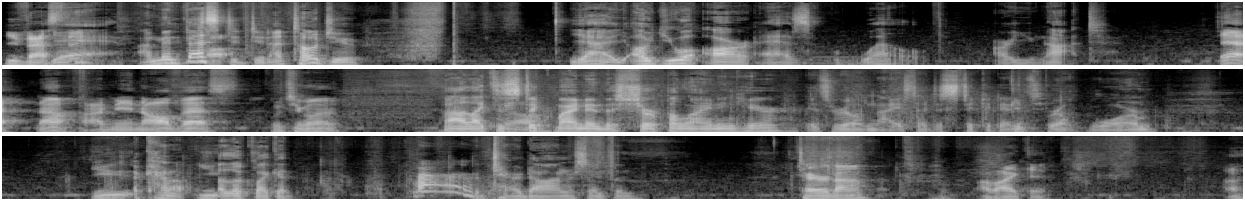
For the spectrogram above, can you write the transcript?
You vesting? Yeah, I'm invested, dude. I told you. Yeah. Oh, you are as well, are you not? Yeah. No, I mean all best. What you want? I like to No. stick mine in the Sherpa lining here. It's real nice. I just stick it in. It's real warm. You I kind of I look like a pterodon or something. pterodon? I like it. Uh,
